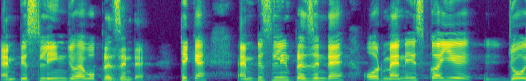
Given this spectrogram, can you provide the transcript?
एम्पीसिलीन जो है वो प्रेजेंट है। ठीक है? एम्पिसिलिन प्रेजेंट है और मैंने इसका ये, जो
